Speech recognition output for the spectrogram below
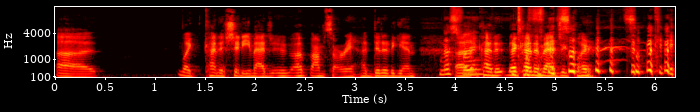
uh, like kind of shitty magic. Uh, I'm sorry, I did it again. That's uh, fine. That kind of that kind of magic player. it's okay.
